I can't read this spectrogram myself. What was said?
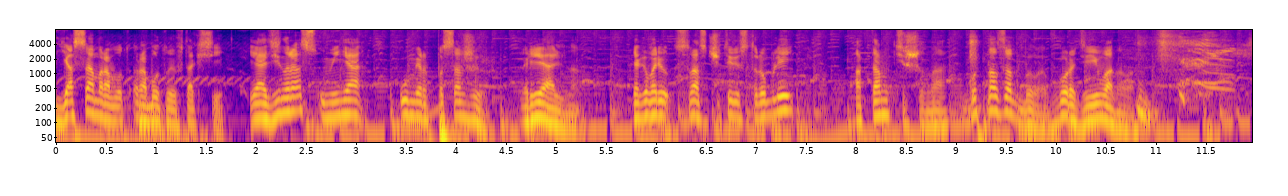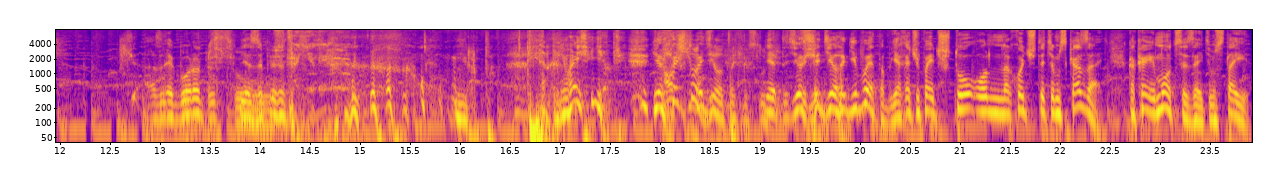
Я сам работ- работаю в такси. И один раз у меня умер пассажир. Реально. Я говорю, с вас 400 рублей, а там тишина. Год назад было, в городе Иваново. Сейчас я город... Я Понимаете, нет. Я А хочу что понять- делать в таких случаях? Нет, дело, дело не в этом. Я хочу понять, что он хочет этим сказать. Какая эмоция за этим стоит.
